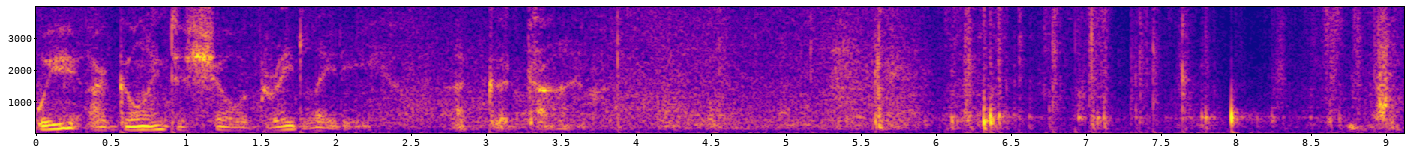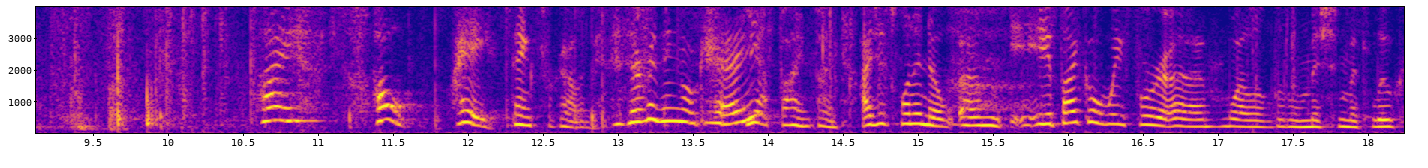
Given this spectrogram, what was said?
We are going to show a great lady a good time. Hi. Oh, hey, thanks for coming. Is everything okay? Yeah, fine, fine. I just want to know, um, if I go away for, uh, well, a little mission with Luke,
